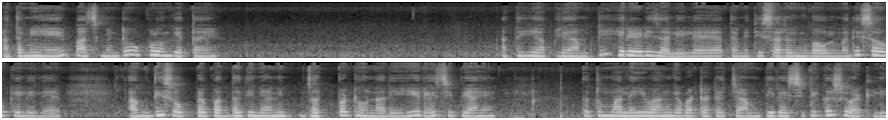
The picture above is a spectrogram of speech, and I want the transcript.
आता मी हे पाच मिनटं उकळून घेत आहे. आता ही आपली आमटी ही रेडी झालेली आहे. आता मी ती सर्विंग बाउलमध्ये सर्व केलेली आहे. अगदी सोप्या पद्धतीने आणि झटपट होणारी ही रेसिपी आहे. तर तुम्हाला ही वांगे बटाट्याची आमटी रेसिपी कशी वाटली?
